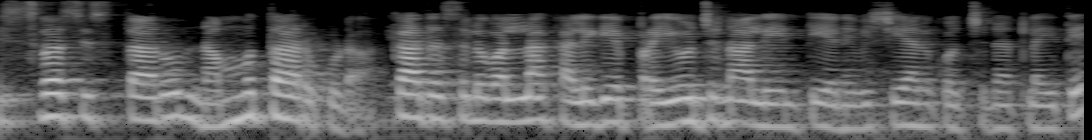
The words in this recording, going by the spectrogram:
విశ్వసిస్తారు నమ్ముతారు కూడా. ఏకాదశుల వల్ల కలిగే ప్రయోజనాలు ఏంటి అనే విషయానికి వచ్చినట్లయితే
